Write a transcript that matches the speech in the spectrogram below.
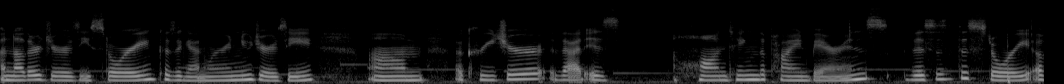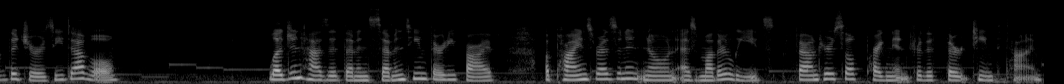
another Jersey story, because again, we're in New Jersey. Um, a creature that is haunting the Pine Barrens. This is the story of the Jersey Devil. Legend has it that in 1735, a Pines resident known as Mother Leeds found herself pregnant for the 13th time.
